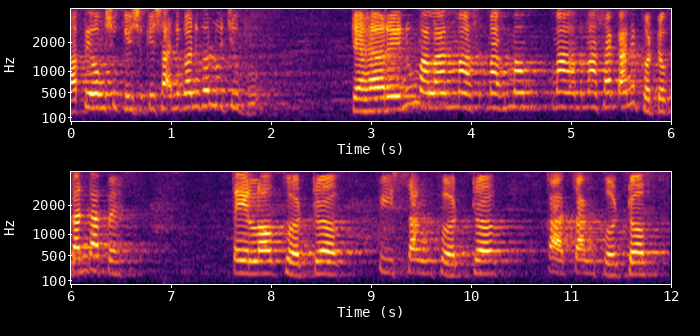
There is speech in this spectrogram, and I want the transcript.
Tapi wong sugi-sugi saat ini kan lucu bu. Dahare ini malah mas, mas, mas, masakannya godokan kabeh. Telo godok, pisang godok, kacang godok.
